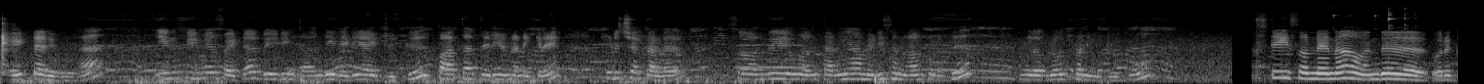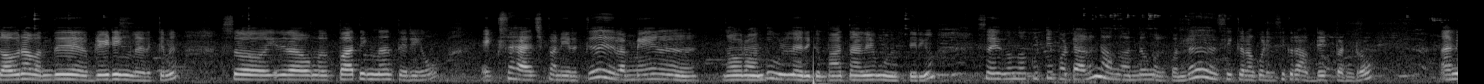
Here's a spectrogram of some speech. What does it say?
ஃபைட்டர் இவங்க. இது ஃபீமேல் ஃபைட்டர் ப்ரீடிங் தாண்டி ரெடி ஆகிட்டுருக்கு பார்த்தா தெரியும்னு நினைக்கிறேன். பிடிச்ச கலர் ஸோ வந்து இவங்களுக்கு தனியாக மெடிசன்லாம் கொடுத்து உங்களை க்ரோத் பண்ணிக்கிட்டு இருக்கோம். சொன்னேன்னா வந்து ஒரு கௌரா வந்து ப்ரீடிங்கில் இருக்குன்னு. ஸோ இதில் உங்களுக்கு பார்த்தீங்கன்னா தெரியும். எக்ஸ் ஹேட்ச் பண்ணியிருக்கு. இதில் மேல் கௌரவம் வந்து உள்ளே இருக்குது பார்த்தாலே உங்களுக்கு தெரியும். ஸோ இவங்க குட்டி போட்டாலும் நாங்கள் வந்து உங்களுக்கு வந்து சீக்கிரம் கூடிய சீக்கிரம் அப்டேட் பண்ணுறோம் அண்ட்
